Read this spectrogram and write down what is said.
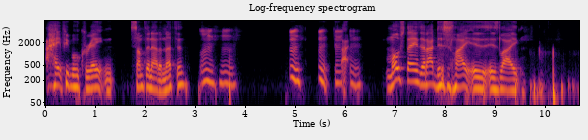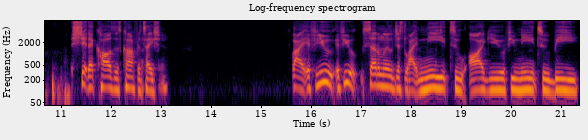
I hate people who create something out of nothing. Mm-hmm. Mm, mm, mm, I- mm. Most things that I dislike is is like shit that causes confrontation. Like if you if you suddenly just like need to argue, if you need to be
